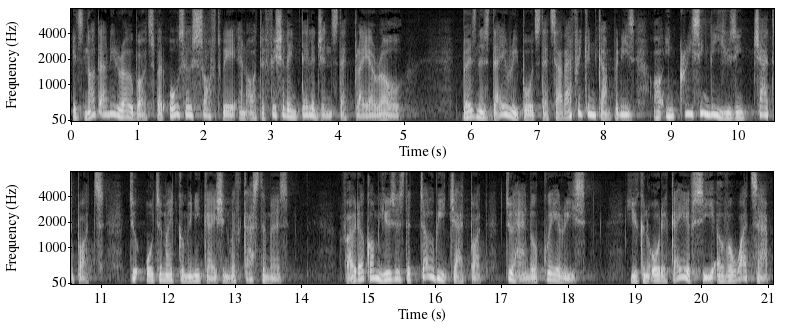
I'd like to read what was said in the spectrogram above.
It's not only robots, but also software and artificial intelligence that play a role. Business Day reports that South African companies are increasingly using chatbots to automate communication with customers. Vodacom uses the TOBi chatbot to handle queries. You can order KFC over WhatsApp,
